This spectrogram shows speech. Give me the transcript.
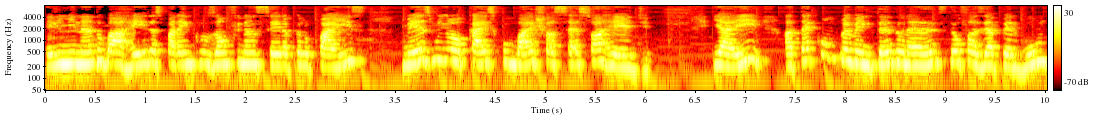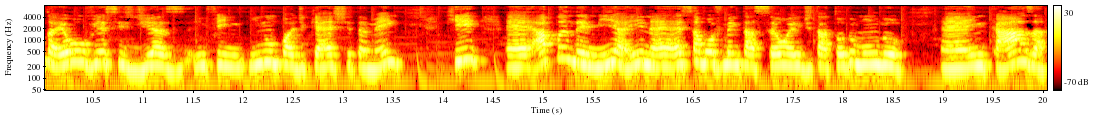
eliminando barreiras para a inclusão financeira pelo país, mesmo em locais com baixo acesso à rede. E aí, até complementando, né, antes de eu fazer a pergunta, eu ouvi esses dias, enfim, em um podcast também, que é, a pandemia aí, né, essa movimentação aí de estar tá todo mundo é, em casa,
